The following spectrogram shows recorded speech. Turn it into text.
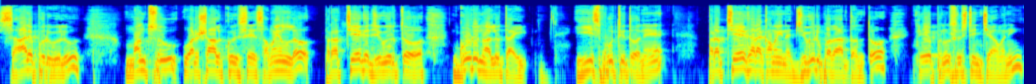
సాలెపురుగులు మంచు వర్షాలు కురిసే సమయంలో ప్రత్యేక జిగురుతో గూడును అల్లుతాయి. ఈ స్ఫూర్తితోనే ప్రత్యేక రకమైన జిగురు పదార్థంతో టేపును సృష్టించామని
